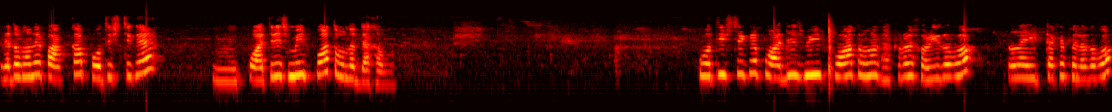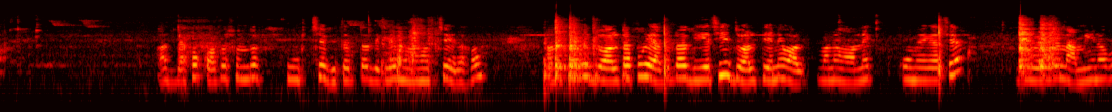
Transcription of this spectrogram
এটা তোমাদের পাক্কা পঁচিশ থেকে পঁয়ত্রিশ মিনিট পর তোমাদের দেখাবো। পঁচিশ থেকে পঁয়ত্রিশ মিনিট পর তোমরা ঢাকনাটা সরিয়ে দেবো। তোমরা ইটটাকে ফেলে দেবো। আর দেখো কত সুন্দর ফুটছে ভিতরটা, দেখলে মনে হচ্ছে এরকম আমি কিন্তু জলটা পুরো এতটা দিয়েছি, জল টেনে মানে অনেক কমে গেছে। নামিয়ে নেব।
